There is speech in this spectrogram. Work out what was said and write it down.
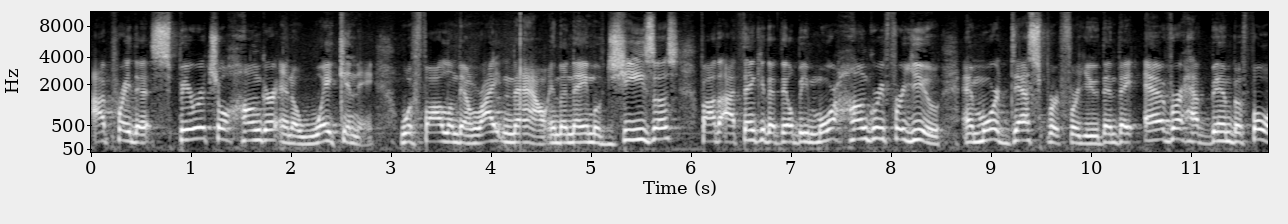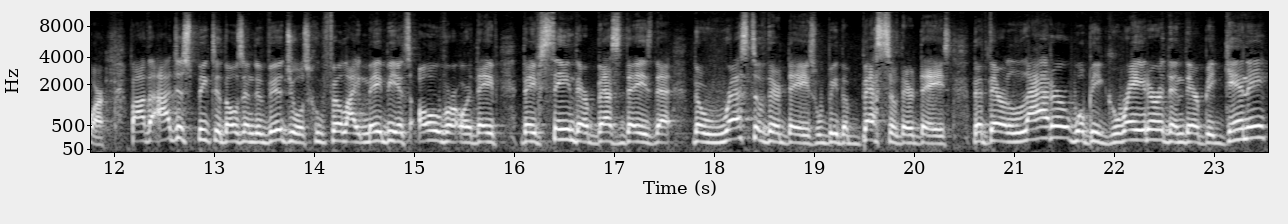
I pray that spiritual hunger and awakening would fall on them right now in the name of Jesus. Father, I thank you that they'll be more hungry for you and more desperate for you than they ever have been before. Father, I just speak to those individuals who feel like maybe it's over or they've, they've seen their best days, that the rest of their days will be the best of their days, that their latter will be greater than their beginning.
